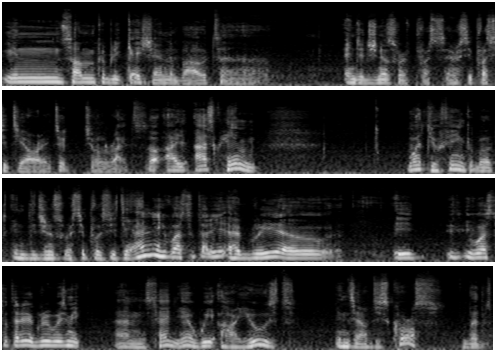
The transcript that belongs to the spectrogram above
in some publication about uh, indigenous reciprocity or intellectual rights. So I asked him, what do you think about indigenous reciprocity? And he was totally agree. Uh, he, he was totally agree with me and said, yeah, we are used in their discourse, but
